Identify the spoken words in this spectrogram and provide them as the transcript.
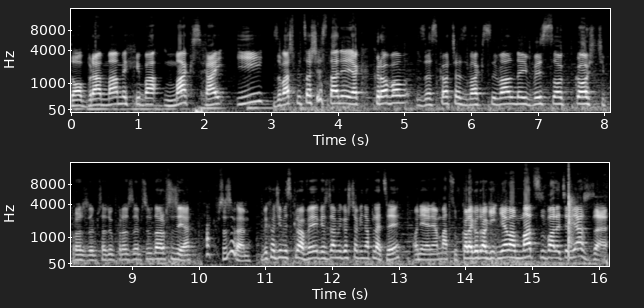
Dobra, mamy chyba max high i zobaczmy co się stanie jak krową zeskoczę z maksymalnej wysokości. Proszę, przeżył, proszę, przeżył. Dobra, przeżyję. Tak, przeżyłem. Wychodzimy z krowy, wjeżdżamy gościowi na plecy. O nie, ja nie mam maców. Kolego drogi, nie mam maców, ale cię miażdżę.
